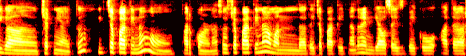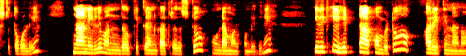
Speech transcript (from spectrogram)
ಈಗ ಚಟ್ನಿ ಆಯಿತು. ಈಗ ಚಪಾತಿನೂ ಹರ್ಕೊಳ್ಳೋಣ ಸೊ ಚಪಾತಿನ ಒಂದು ಅದೇ ಚಪಾತಿ ಹಿಟ್ಟನ್ನ ಅಂದರೆ ನಿಮ್ಗೆ ಯಾವ ಸೈಜ್ ಬೇಕು ಆ ಥರ ಅಷ್ಟು ತೊಗೊಳ್ಳಿ. ನಾನಿಲ್ಲಿ ಒಂದು ಕಿತ್ಲೆಹಣ್ಣು ಗಾತ್ರದಷ್ಟು ಉಂಡೆ ಮಾಡ್ಕೊಂಡಿದ್ದೀನಿ ಇದಕ್ಕೆ ಹಿಟ್ಟು ಹಾಕೊಂಡ್ಬಿಟ್ಟು ಅರಿತೀನಿ ನಾನು.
